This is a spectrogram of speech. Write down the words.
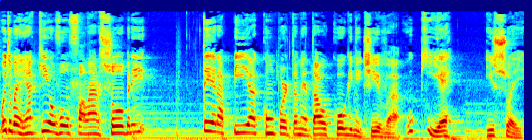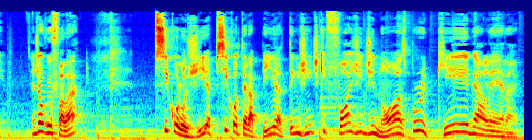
Muito bem, aqui eu vou falar sobre terapia comportamental cognitiva. O que é isso aí? Já ouviu falar? Psicologia, psicoterapia, tem gente que foge de nós. Por que, galera?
